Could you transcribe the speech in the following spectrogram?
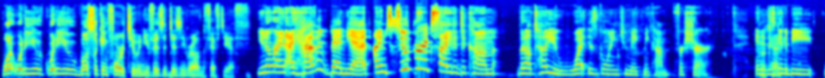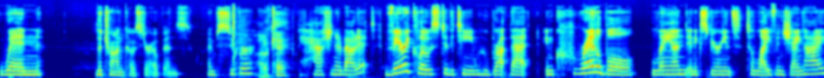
What what are you what are you most looking forward to when you visit Disney World on the 50th? You know, Ryan, I haven't been yet. I'm super excited to come, but I'll tell you what is going to make me come for sure. And it is going to be when the Tron coaster opens. I'm super Okay. passionate about it. Very close to the team who brought that incredible land and experience to life in Shanghai.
